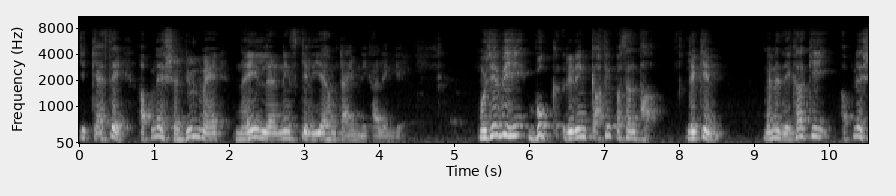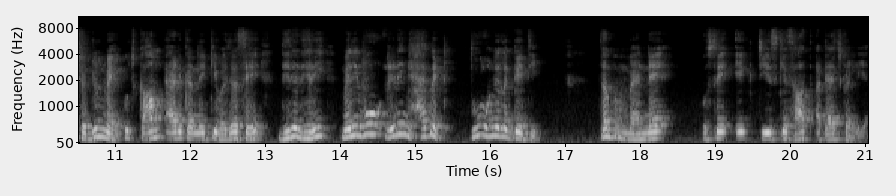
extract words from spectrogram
कि कैसे अपने शेड्यूल में नई लर्निंग्स के लिए हम टाइम निकालेंगे। मुझे भी बुक रीडिंग काफ़ी पसंद था, लेकिन मैंने देखा कि अपने शेड्यूल में कुछ काम ऐड करने की वजह से धीरे धीरे मेरी वो रीडिंग हैबिट दूर होने लग गई थी। तब मैंने उसे एक चीज़ के साथ अटैच कर लिया।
